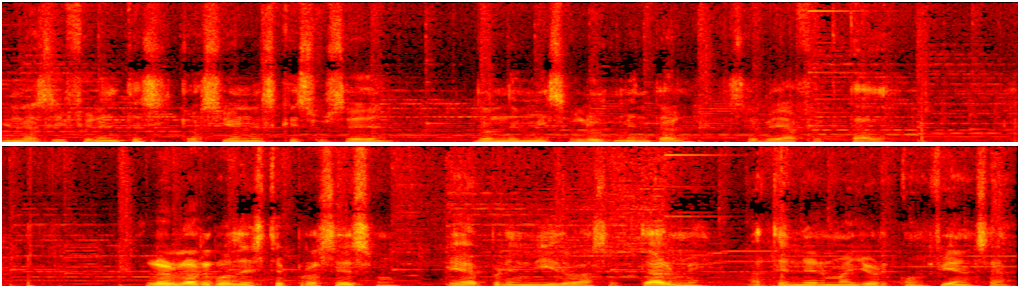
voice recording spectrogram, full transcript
en las diferentes situaciones que suceden donde mi salud mental se ve afectada. A lo largo de este proceso he aprendido a aceptarme, a tener mayor confianza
